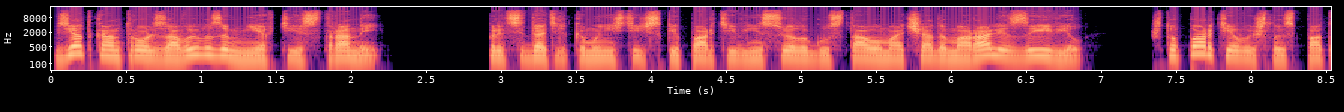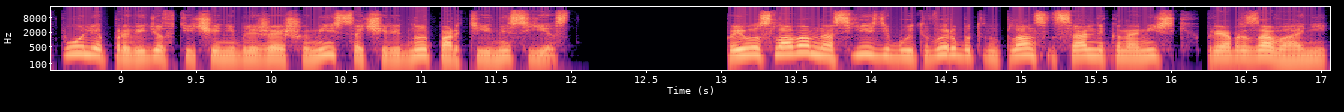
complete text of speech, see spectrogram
взят контроль за вывозом нефти из страны. Председатель Коммунистической партии Венесуэлы Густаво Мачадо Моралес заявил, что партия вышла из подполья, проведет в течение ближайшего месяца очередной партийный съезд. По его словам, на съезде будет выработан план социально-экономических преобразований,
